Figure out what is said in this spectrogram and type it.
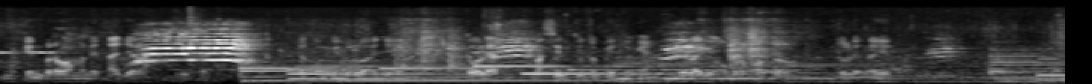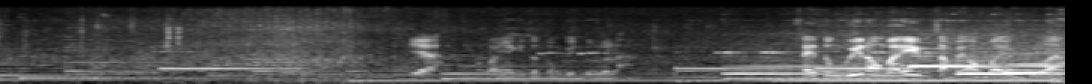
mungkin berapa menit aja lah gitu. Kita tungguin dulu aja. ya. Tuh lihat masih ditutup pintunya. Dia lagi ngobrol-ngobrol. Tuh lihat aja. Ya, pokoknya kita tungguin dulu lah. Saya tungguin Om Baim sampai Om Baim keluar.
